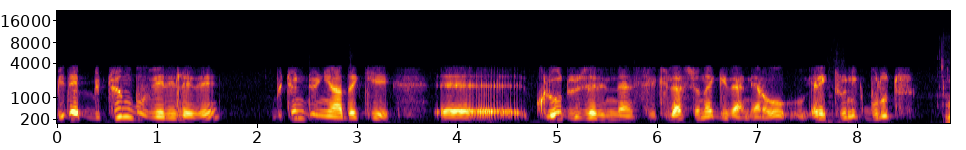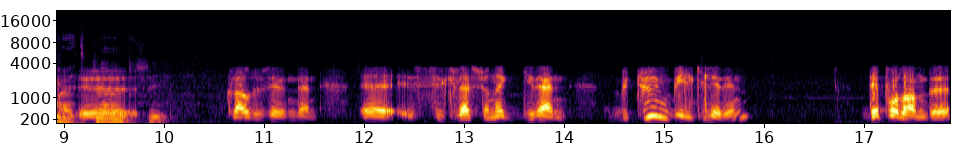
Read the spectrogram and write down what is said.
bir de bütün bu verileri bütün dünyadaki e, cloud üzerinden sirkülasyona giren yani o elektronik bulut evet, e, cloud, cloud üzerinden e, sirkülasyona giren bütün bilgilerin depolandığı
